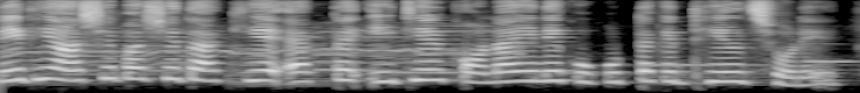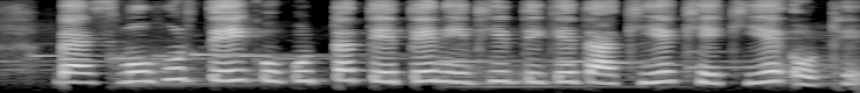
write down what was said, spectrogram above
নিধি আশেপাশে তাকিয়ে একটা ইটের কণা এনে কুকুরটাকে ঢিল ছড়ে। ব্যাস, মুহূর্তেই কুকুরটা তেতে নিধির দিকে তাকিয়ে খেকিয়ে ওঠে।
